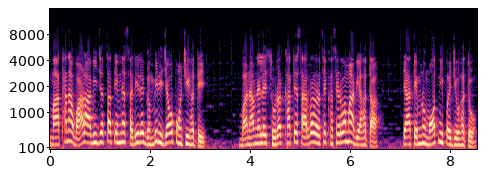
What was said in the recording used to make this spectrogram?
માથાના વાળ આવી જતા તેમને શરીરે ગંભીર ઇજાઓ પહોંચી હતી. બનાવને લઈ સુરત ખાતે સારવાર અર્થે ખસેડવામાં આવ્યા હતા. ત્યાં તેમનું મોત નીપજ્યું હતું.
